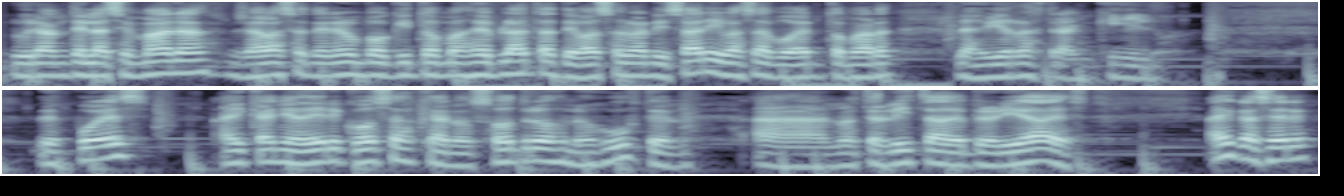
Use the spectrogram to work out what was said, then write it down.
durante la semana, ya vas a tener un poquito más de plata, te vas a organizar y vas a poder tomar las birras tranquilo. Después hay que añadir cosas que a nosotros nos gusten a nuestra lista de prioridades. Hay que hacer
